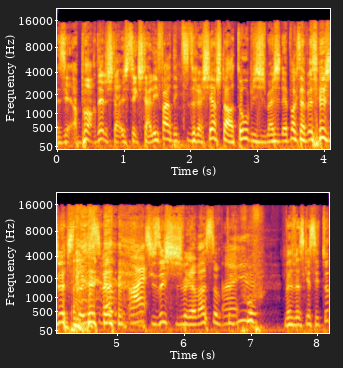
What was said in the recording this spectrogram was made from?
C'est- ah, bordel, j'étais- c'est que j'étais allé faire des petites recherches tantôt, puis j'imaginais pas que ça faisait juste semaines. Ouais. Excusez, je suis vraiment surpris. Mais parce que c'est tout,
